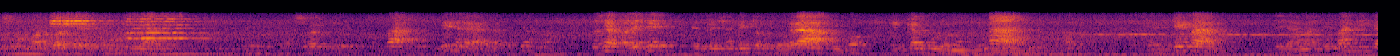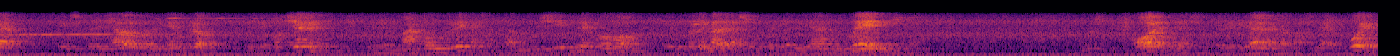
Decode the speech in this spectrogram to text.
es un factor que determina eh, la suerte de los combates. ¿Viene la, la cuestión, no? Entonces aparece el pensamiento geográfico, el cálculo matemático, ¿no? el tema de la matemática expresado, por ejemplo, en desde más complejas hasta muy simples, como el problema de la superioridad numérica, o de la superioridad de la capacidad de fuego.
